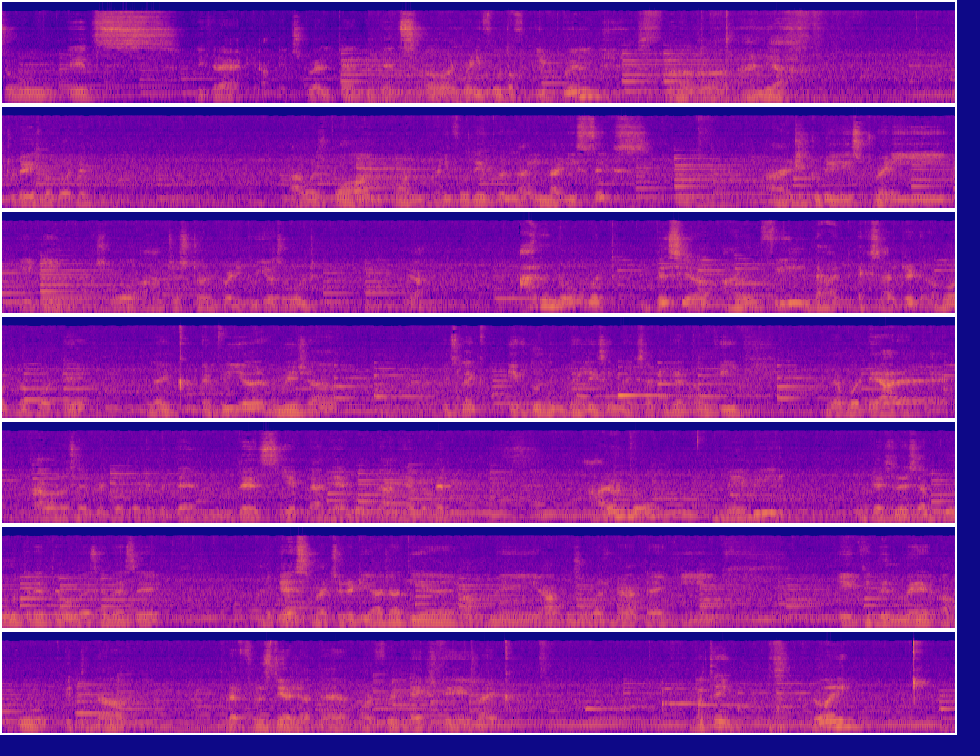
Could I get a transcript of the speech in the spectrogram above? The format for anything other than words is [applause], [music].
so it's दिख रहा है yeah, it's 12:10 it's uh, 24th of April uh, and yeah today is my birthday I was born on 24th April 1996 and today is 2018 so I have just turned 22 years old yeah I don't know but this year I don't feel that excited about my birthday Like every year हमेशा, it's like एक दो दिन पहले से मैं excited रहता हूँ कि मेरा बर्थडे आ रहा है। I want to celebrate my birthday with them this ये प्लान है, वो प्लान है but then I don't know maybe जैसे जैसे आप ग्रो होते रहते हो, वैसे वैसे आई गेस मैच्योरिटी आ जाती है। आप में, आपको समझ में आता है कि एक ही दिन में आपको इतना प्रेफरेंस दिया जाता है और फिर next day like nothing worry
